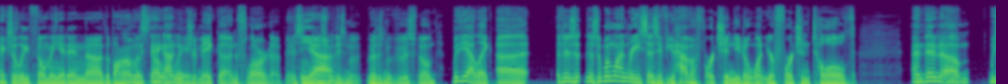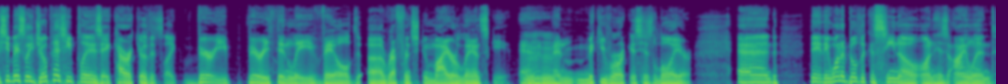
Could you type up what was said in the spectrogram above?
actually filming it in uh, the Bahamas. It's hang out in. Jamaica and Florida, basically. Yeah. where, these mov- where this movie was filmed. But yeah, like uh, there's a, there's a one line where he says, "If you have a fortune, you don't want your fortune told." And then um, we see basically Joe Pesci plays a character that's like very very thinly veiled uh, reference to Meyer Lansky, and and Mickey Rourke is his lawyer, and they they want to build a casino on his island.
